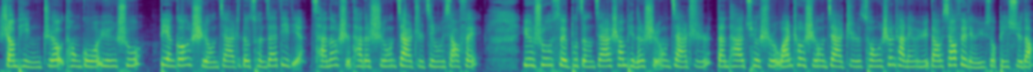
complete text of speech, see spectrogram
商品只有通过运输。变更使用价值的存在地点，才能使它的使用价值进入消费。运输虽不增加商品的使用价值，但它却是完成使用价值从生产领域到消费领域所必须的。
